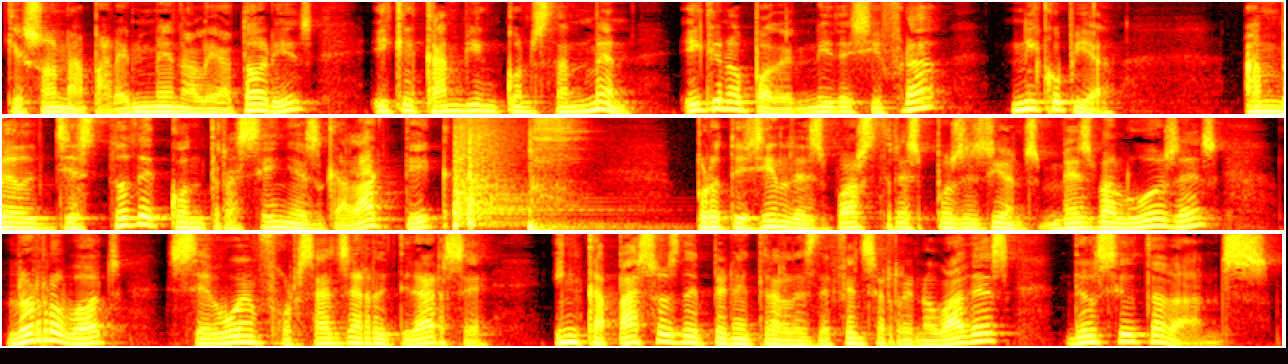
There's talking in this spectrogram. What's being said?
que són aparentment aleatoris i que canvien constantment i que no poden ni desxifrar ni copiar. Amb el gestor de contrasenyes galàctic, protegint les vostres possessions més valuoses, els robots se veuen forçats a retirar-se, incapaços de penetrar les defenses renovades dels ciutadans.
